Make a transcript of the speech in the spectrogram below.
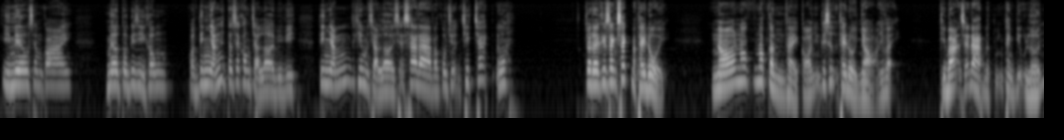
email xem có ai mail tôi cái gì không. Còn tin nhắn thì tôi sẽ không trả lời bởi vì tin nhắn khi mà trả lời sẽ xa đà vào câu chuyện chit chat, đúng không? Cho nên cái danh sách mà thay đổi nó nó nó cần phải có những cái sự thay đổi nhỏ như vậy thì bạn sẽ đạt được những thành tựu lớn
